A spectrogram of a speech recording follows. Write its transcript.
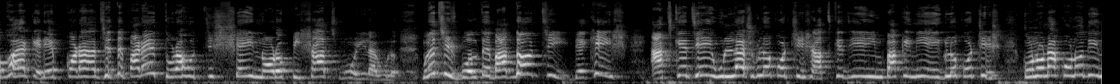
অভয়াকে রেপ করা যেতে পারে, তোরা হচ্ছিস সেই নরপিসাচ মহিলাগুলো। বুঝেছিস? বলতে বাধ্য হচ্ছি। দেখিস, আজকে যে উল্লাসগুলো করছিস, আজকে যে রিম্পাকে নিয়ে এইগুলো করছিস, কোনো না কোনো দিন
